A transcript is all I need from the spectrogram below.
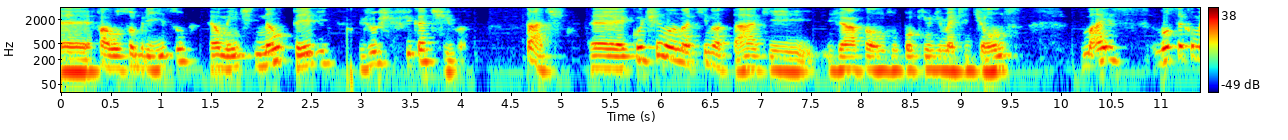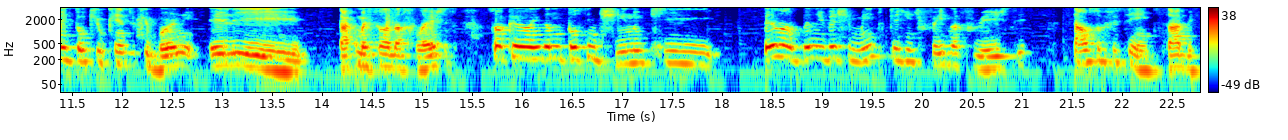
é, falou sobre isso, realmente não teve justificativa. Tati, é, continuando aqui no ataque, já falamos um pouquinho de Mac Jones, mas você comentou que o Kendrick Byrne, ele tá começando a dar flashes, só que eu ainda não tô sentindo que, pelo, pelo investimento que a gente fez na Free Agency, tá o suficiente, sabe?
